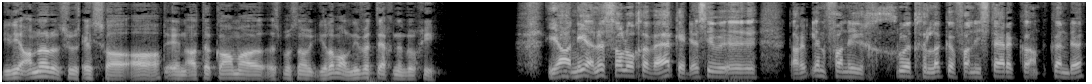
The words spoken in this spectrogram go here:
hierdie ander soos SKA en Atacama is mos nou heeltemal nuwe tegnologie. Ja, nee, hulle sal nog gewerk het. Dis die uh, daar een van die groot gelukke van die sterrekunde.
